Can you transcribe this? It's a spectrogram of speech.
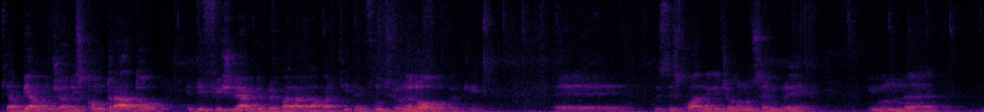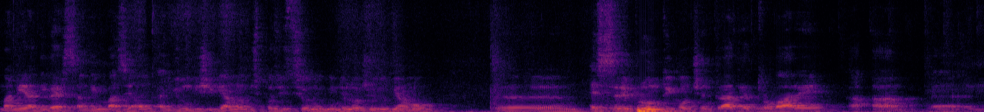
che abbiamo già riscontrato, è difficile anche preparare la partita in funzione loro perché eh, queste squadre che giocano sempre in eh, maniera diversa anche in base agli 11 che hanno a disposizione, quindi che dobbiamo eh, essere pronti, concentrati a trovare a, a, eh,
